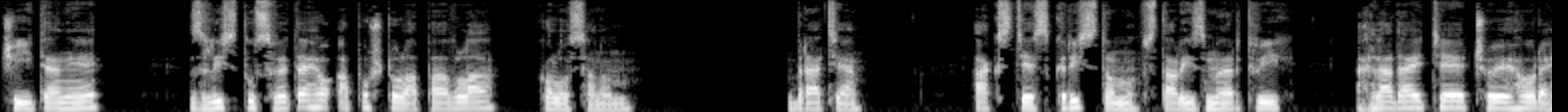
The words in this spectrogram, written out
Čítanie z listu svätého Apoštola Pavla Kolosanom Bratia, ak ste s Kristom vstali z mŕtvych, hľadajte, čo je hore,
